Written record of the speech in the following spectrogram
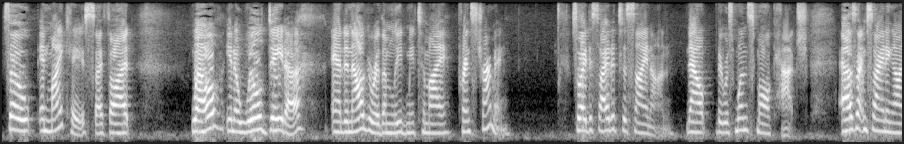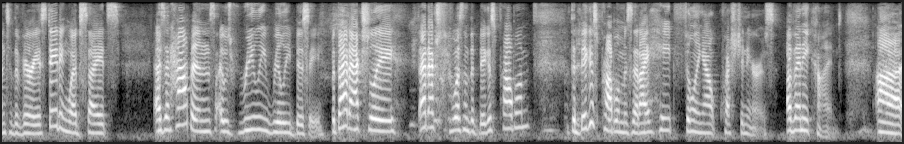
So in my case, I thought, well, you know, will data and an algorithm lead me to my Prince Charming? So I decided to sign on. Now, there was one small catch. As I'm signing on to the various dating websites, as it happens, I was really, really busy. But that actually, that actually wasn't the biggest problem. The biggest problem is that I hate filling out questionnaires of any kind. Uh,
